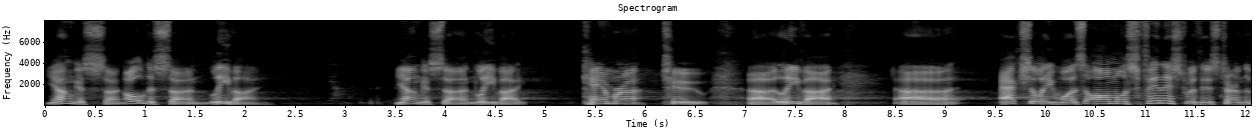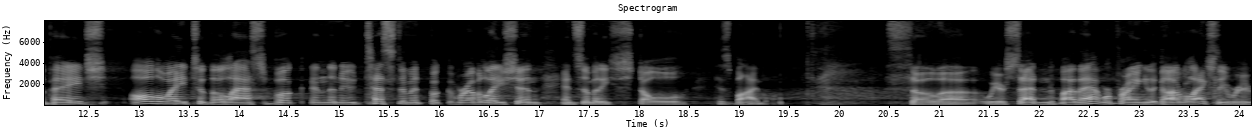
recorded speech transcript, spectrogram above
youngest son, oldest son, Levi, youngest son, Levi, camera two, uh, Levi, uh, actually was almost finished with his turn the page all the way to the last book in the New Testament, book of Revelation, and somebody stole his Bible. So uh, we are saddened by that. We're praying that God will actually re-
